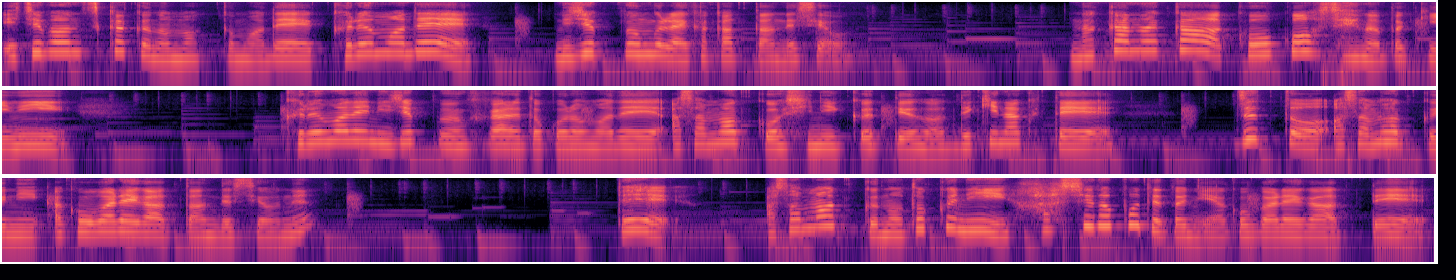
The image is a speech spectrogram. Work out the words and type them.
一番近くのマックまで車で20分ぐらいかかったんですよ。なかなか高校生の時に車で20分かかるところまで朝マックをしに行くっていうのはできなくてずっと朝マックに憧れがあったんですよね。で朝マックの特にハッシュドポテトに憧れがあって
